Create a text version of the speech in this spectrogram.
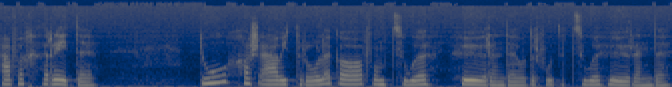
einfach reden. Du kannst auch in die Rolle gehen vom Zuhörenden oder von der Zuhörenden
